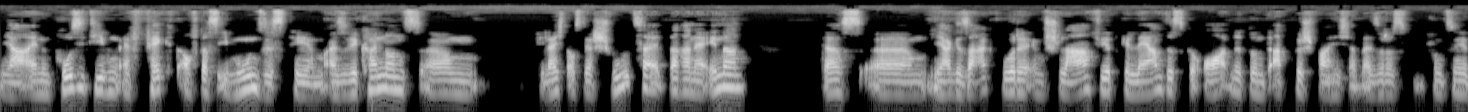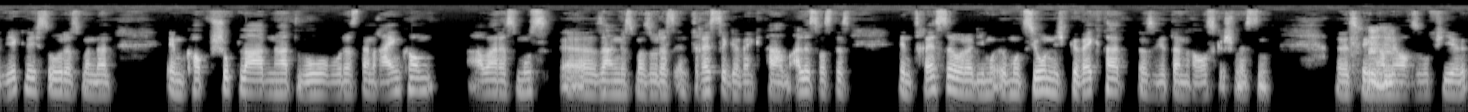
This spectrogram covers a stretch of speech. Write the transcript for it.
ja, einen positiven Effekt auf das Immunsystem. Also wir können uns ähm, vielleicht aus der Schulzeit daran erinnern, dass ähm, ja gesagt wurde, im Schlaf wird Gelerntes geordnet und abgespeichert. Also das funktioniert wirklich so, dass man dann im Kopf Schubladen hat, wo, wo das dann reinkommt. Aber das muss, äh, sagen wir es mal so, das Interesse geweckt haben. Alles, was das Interesse oder die Emotion nicht geweckt hat, das wird dann rausgeschmissen. Deswegen mhm. haben wir auch so viel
